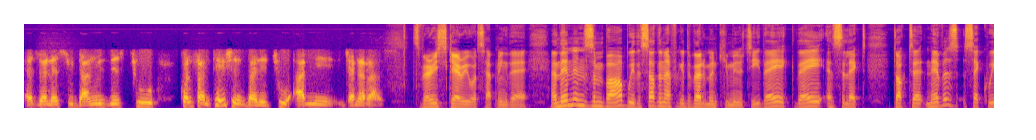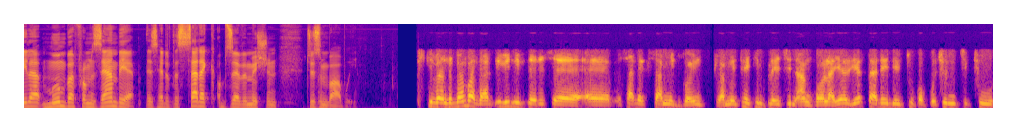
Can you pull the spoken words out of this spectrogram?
as well as Sudan with these two confrontations by the two army generals. It's very scary what's happening there. And then in Zimbabwe, the Southern African Development Community, they they select Dr. Nevers Sekwila Mumba from Zambia as head of the SADC Observer Mission to Zimbabwe. Stephen, remember that even if there is a, a SADC summit going, I mean, taking place in Angola, yesterday they took opportunity to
